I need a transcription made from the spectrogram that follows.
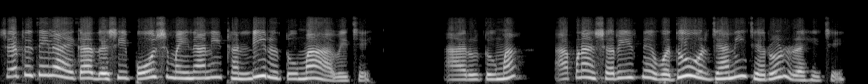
ષટતિલા એકાદશી પોષ મહિનાની ઠંડી ઋતુમાં આવે છે. આ ઋતુમાં આપણા શરીરને વધુ ઉર્જાની જરૂર રહે છે.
